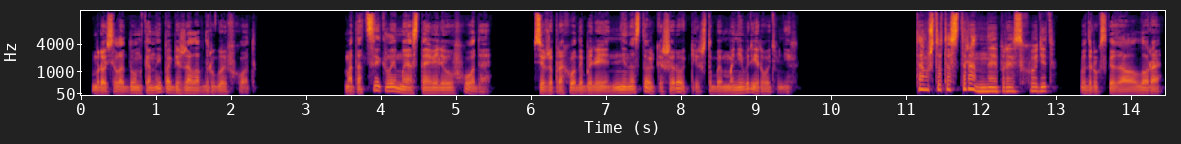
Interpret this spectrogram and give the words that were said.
— бросила Дункан и побежала в другой вход. Мотоциклы мы оставили у входа. Все же проходы были не настолько широкие, чтобы маневрировать в них. «Там что-то странное происходит», — вдруг сказала Лора,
